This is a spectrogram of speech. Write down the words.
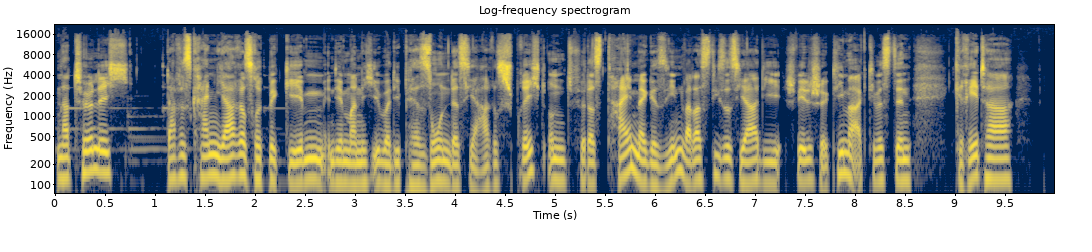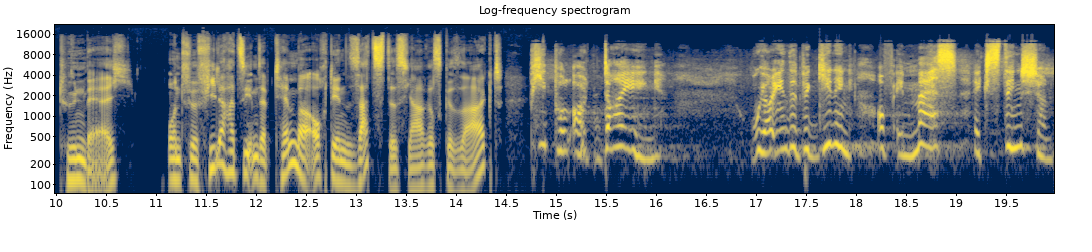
Natürlich darf es keinen Jahresrückblick geben, in dem man nicht über die Person des Jahres spricht. Und für das Time Magazine war das dieses Jahr die schwedische Klimaaktivistin Greta Thunberg. Und für viele hat sie im September auch den Satz des Jahres gesagt. People are dying. We are in the beginning of a mass extinction,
